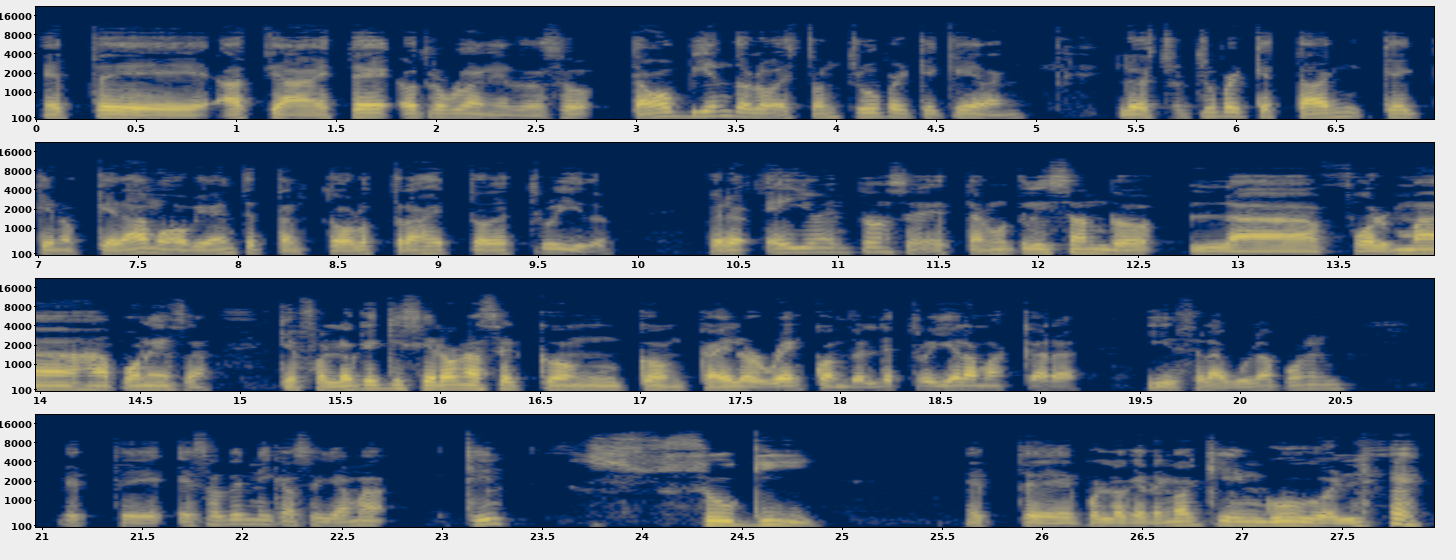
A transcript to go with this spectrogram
este, hasta este otro planeta. So, estamos viendo los Stormtroopers que quedan. Los Stormtroopers que están, que, que nos quedamos, obviamente están todos los trajes todos destruidos. Pero ellos entonces están utilizando la forma japonesa, que fue lo que quisieron hacer con, con Kylo Ren cuando él destruye la máscara y se la vuelve a poner. Este, esa técnica se llama Kintsugi, este, por lo que tengo aquí en Google.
